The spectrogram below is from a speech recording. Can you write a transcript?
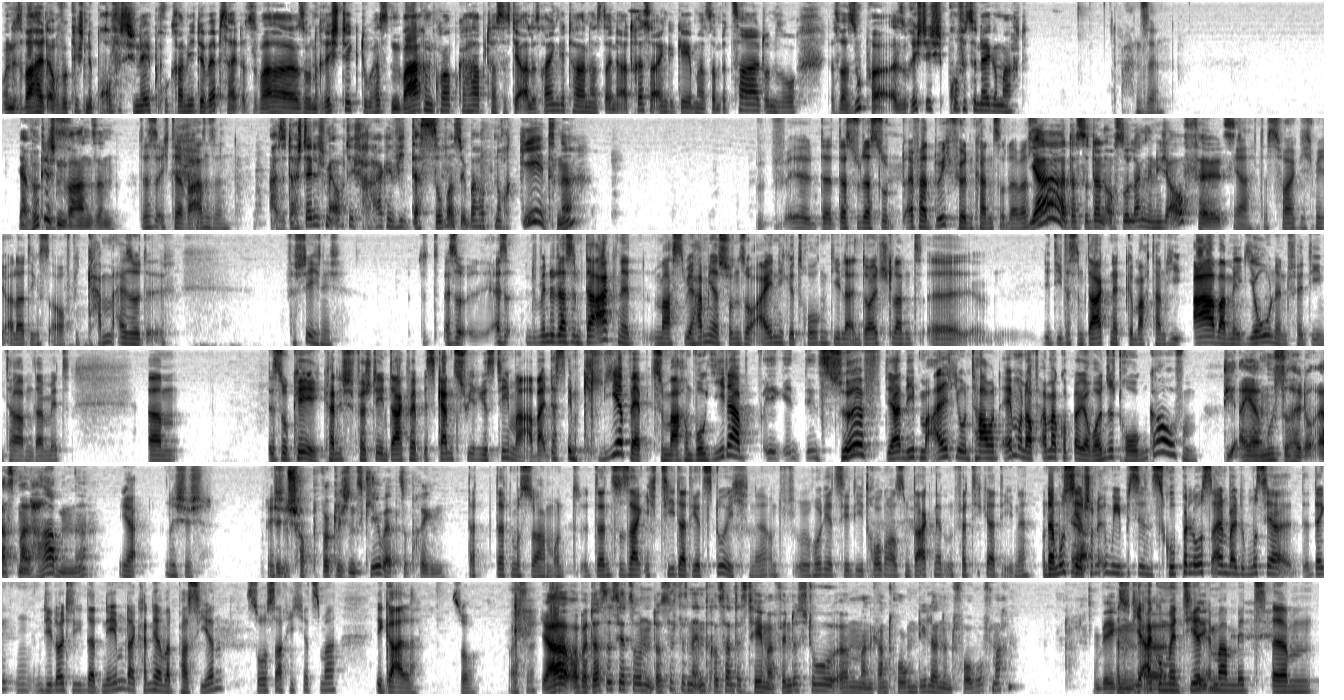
Und es war halt auch wirklich eine professionell programmierte Website. Es war so ein richtig, du hast einen Warenkorb gehabt, hast es dir alles reingetan, hast deine Adresse eingegeben, hast dann bezahlt und so. Das war super. Also richtig professionell gemacht. Wahnsinn. Ja, wirklich das, ein Wahnsinn. Das ist echt der Wahnsinn. Also da stelle ich mir auch die Frage, wie das sowas überhaupt noch geht, ne? Äh, dass du das so einfach durchführen kannst, oder was? Ja, dass du dann auch so lange nicht auffällst. Ja, das frage ich mich allerdings auch. Wie kann man, also, verstehe ich nicht. Also, also, wenn du das im Darknet machst, wir haben ja schon so einige Drogendealer in Deutschland, äh, die, die das im Darknet gemacht haben, die aber Millionen verdient haben damit. Ähm, ist okay, kann ich verstehen. Dark Web ist ganz schwieriges Thema. Aber das im Clear Web zu machen, wo jeder äh, surft, ja, neben Aldi und H&M und auf einmal kommt da, ja, wollen sie Drogen kaufen? Die Eier musst du halt auch erstmal haben, ne? Ja, richtig. Richtig. Den Shop wirklich ins Clear Web zu bringen. Das musst du haben. Und dann zu sagen, ich ziehe das jetzt durch, ne? Und hol jetzt hier die Drogen aus dem Darknet und verticker die, ne? Und da musst du ja. ja schon irgendwie ein bisschen skrupellos sein, weil du musst ja denken, die Leute, die das nehmen, da kann ja was passieren. So sag ich jetzt mal. Egal. So. Weißt du? Ja, aber das ist jetzt so ein, das ist jetzt ein interessantes Thema. Findest du, ähm, man kann Drogendealern einen Vorwurf machen? Wegen, also die argumentieren äh, immer mit, ähm,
